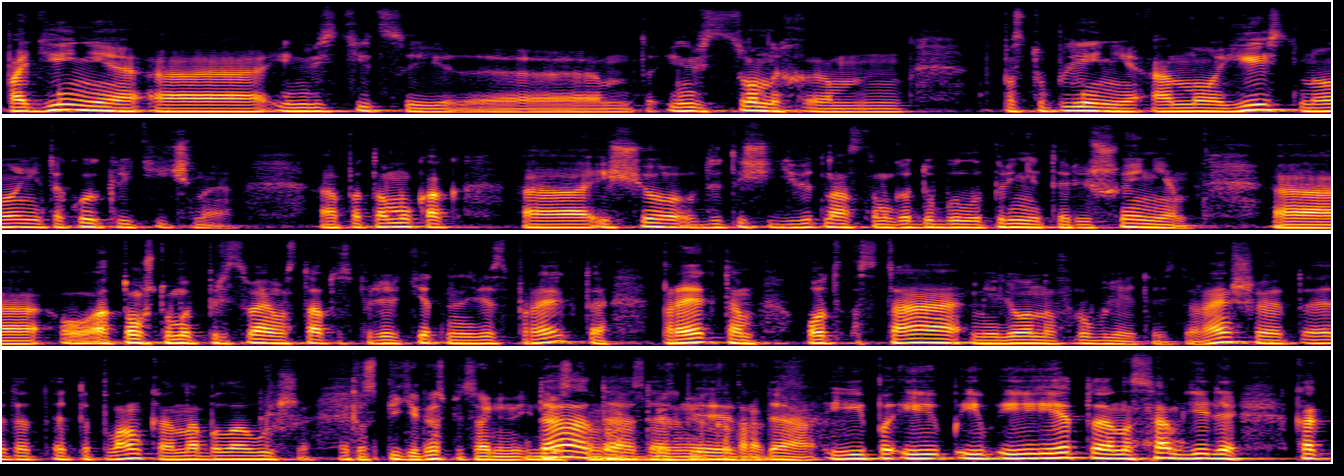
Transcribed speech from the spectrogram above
падение э, инвестиций, э, инвестиционных э, поступление, оно есть, но оно не такое критичное. А потому как а, еще в 2019 году было принято решение а, о том, что мы присваиваем статус приоритетного инвестпроекта проектам от 100 миллионов рублей. То есть раньше это, это, эта планка, она была выше. Это спики, да, специальный да, да, да, да. И, и, и, и это на самом деле, как,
